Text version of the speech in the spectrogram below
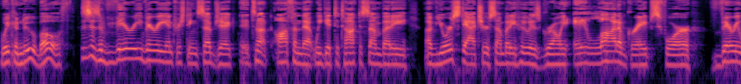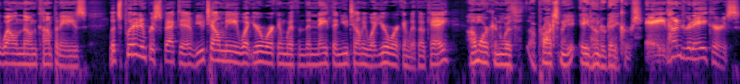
We can do both. This is a very, very interesting subject. It's not often that we get to talk to somebody of your stature, somebody who is growing a lot of grapes for very well known companies Let's put it in perspective. You tell me what you're working with, and then Nathan, you tell me what you're working with, okay? I'm working with approximately 800 acres. 800 acres.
